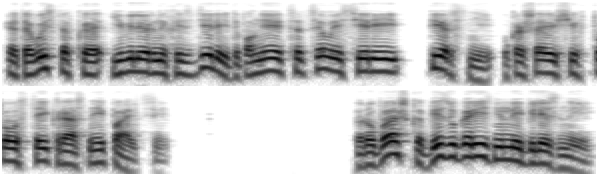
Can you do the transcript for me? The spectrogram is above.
Эта выставка ювелирных изделий дополняется целой серией перстней, украшающих толстые красные пальцы. Рубашка без угоризненной белизны,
